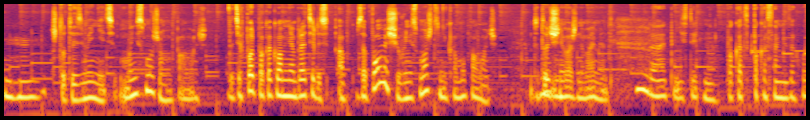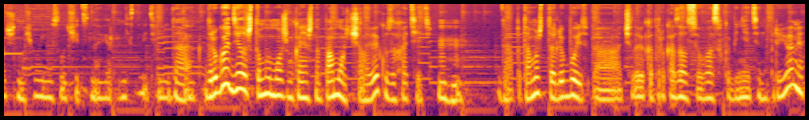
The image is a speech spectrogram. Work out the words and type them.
Мгм. что-то изменить, мы не сможем ему помочь. До тех пор, пока к вам не обратились а за помощью, вы не сможете никому помочь. Вот Это Мгм. очень важный момент. Ну да, это действительно. Пока, пока сам не захочешь, ничего и не случится, наверное, действительно. Да. так. Другое дело, что мы можем, конечно, помочь человеку захотеть. Мгм. Да, потому что любой а, человек, который оказался у вас в кабинете на приеме,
